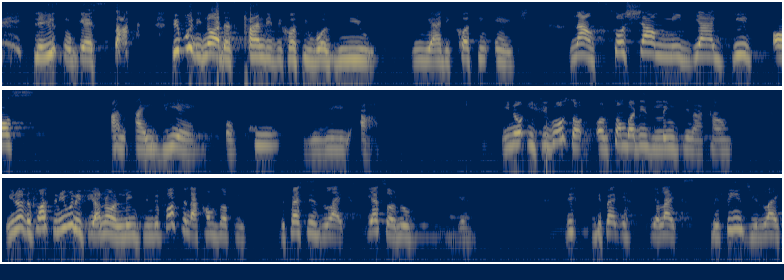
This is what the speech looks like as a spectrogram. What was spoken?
they used to get sacked. People did not understand it because it was new. We were at the cutting edge. Now, social media gives us an idea of who you really are. You know, if you go on somebody's LinkedIn account, you know, the first thing, even if you are not on LinkedIn, the first thing that comes up is the person's likes. Yes or no? Yes. This depends. Yes, your likes, the things you like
